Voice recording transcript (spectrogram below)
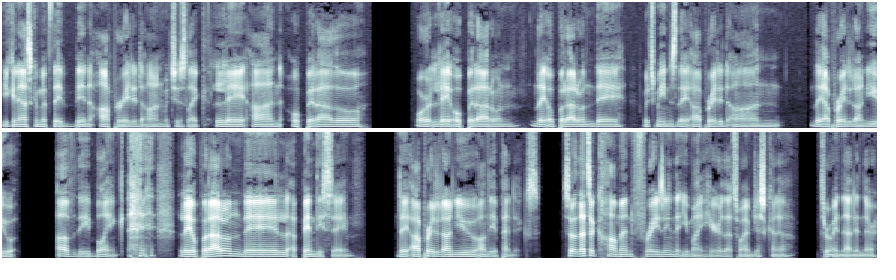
you can ask them if they've been operated on, which is like le han operado or le operaron, le operaron de, which means they operated on, they operated on you of the blank. le operaron del apéndice they operated on you on the appendix. So that's a common phrasing that you might hear. That's why I'm just kind of throwing that in there.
